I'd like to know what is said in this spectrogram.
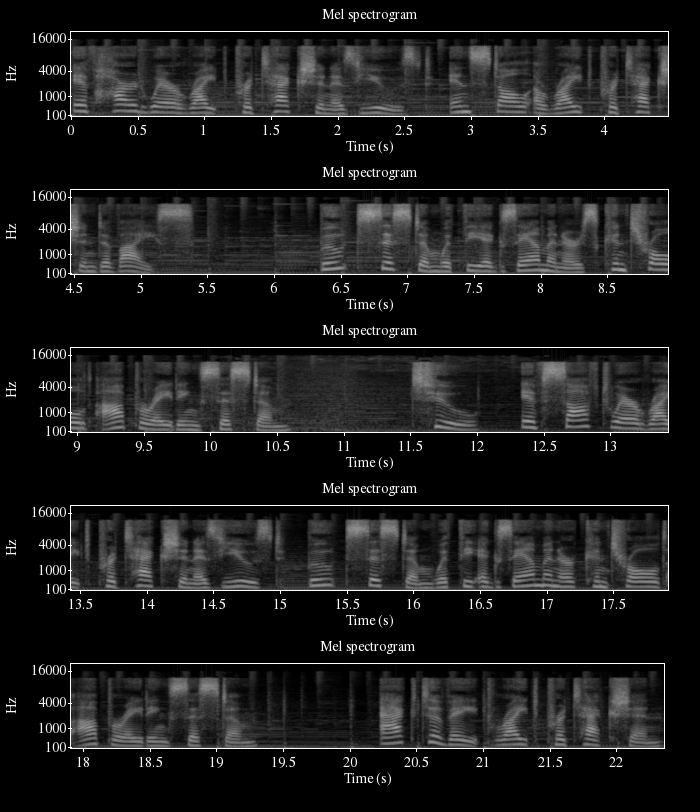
If hardware write protection is used, install a write protection device. Boot system with the examiner's controlled operating system. 2. If software write protection is used, boot system with the examiner controlled operating system. Activate write protection.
